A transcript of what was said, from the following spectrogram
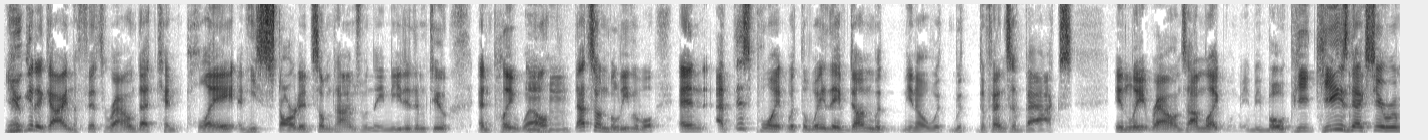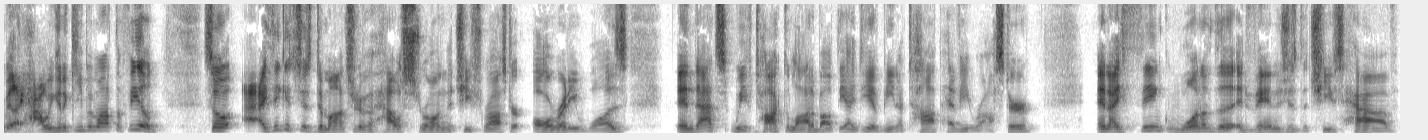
You get a guy in the fifth round that can play, and he started sometimes when they needed him to and play well. Mm-hmm. That's unbelievable. And at this point, with the way they've done with you know with with defensive backs in late rounds, I'm like, well, maybe BoPete Keyes next year. We're gonna be like, how are we gonna keep him off the field? So I I think it's just demonstrative of how strong the Chiefs roster already was, and that's we've talked a lot about the idea of being a top heavy roster. And I think one of the advantages the Chiefs have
